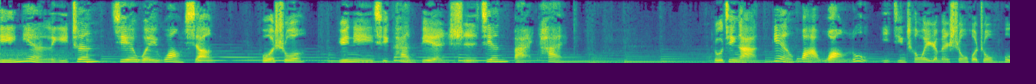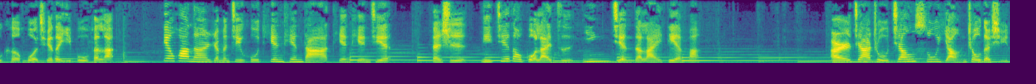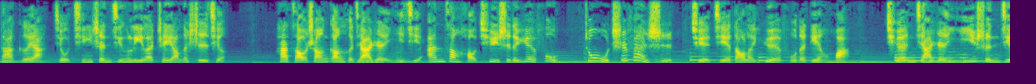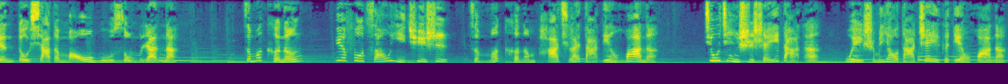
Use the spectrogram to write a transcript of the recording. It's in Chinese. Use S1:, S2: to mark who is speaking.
S1: 一念离真，皆为妄想。佛说，与你一起看遍世间百态。如今啊，电话、网络已经成为人们生活中不可或缺的一部分了。电话呢，人们几乎天天打，天天接。但是，你接到过来自阴间的来电吗？而家住江苏扬州的徐大哥呀，就亲身经历了这样的事情。他早上刚和家人一起安葬好去世的岳父，中午吃饭时却接到了岳父的电话，全家人一瞬间都吓得毛骨悚然呐！怎么可能？岳父早已去世，怎么可能爬起来打电话呢？究竟是谁打的？为什么要打这个电话呢？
